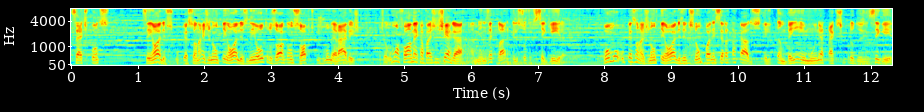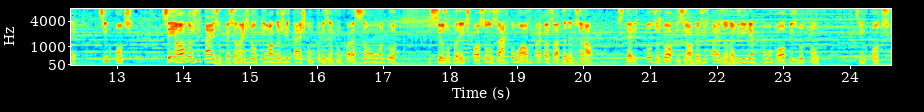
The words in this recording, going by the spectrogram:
7 pontos. Sem olhos, o personagem não tem olhos nem outros órgãos ópticos vulneráveis, mas de alguma forma é capaz de enxergar, a menos é claro que ele sofre cegueira. Como o personagem não tem olhos, eles não podem ser atacados. Ele também é imune a ataques que produzem cegueira. 5 pontos. Sem órgãos vitais, o personagem não tem órgãos vitais, como por exemplo um coração ou um motor, que seus oponentes possam usar como alvo para causar dano adicional. Considere todos os golpes em órgãos vitais ou na virilha como golpes no tronco. 5 pontos.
